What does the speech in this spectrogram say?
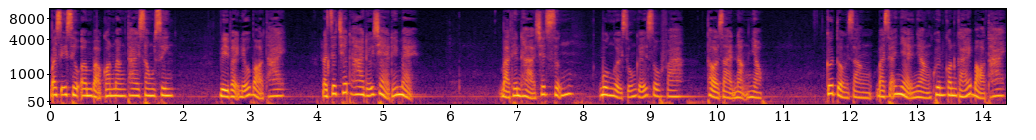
Bác sĩ siêu âm bảo con mang thai song sinh. Vì vậy nếu bỏ thai, Là giết chết hai đứa trẻ đấy mẹ. Bà Thiên Hà chết sững, Buông người xuống ghế sofa, Thở dài nặng nhọc. Cứ tưởng rằng bà sẽ nhẹ nhàng khuyên con gái bỏ thai.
